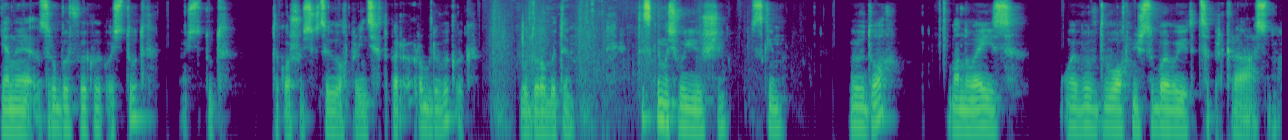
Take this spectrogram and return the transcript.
я не зробив виклик ось тут. Ось тут. Також ось в цих двох провінціях тепер роблю виклик. Буду робити. Ти з кимось воюєш ще? З ким? Ви вдвох? Мануейз. Ой, ви вдвох між собою воюєте, це прекрасно.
